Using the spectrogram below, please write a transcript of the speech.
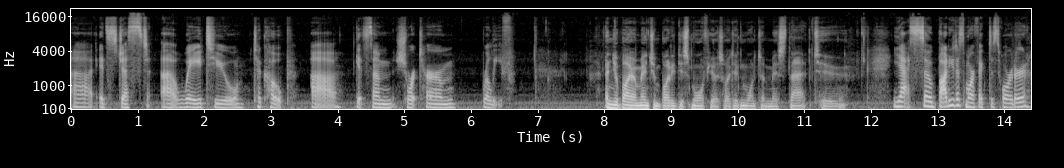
Uh, it's just a way to to cope, uh, get some short term relief. And your bio mentioned body dysmorphia, so I didn't want to miss that too. Yes, so body dysmorphic disorder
